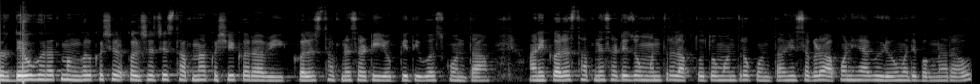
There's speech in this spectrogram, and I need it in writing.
तर देवघरात मंगल कश कलशाची स्थापना कशी करावी? कलश स्थापण्यासाठी योग्य दिवस कोणता? आणि कलश स्थापण्यासाठी जो मंत्र लागतो तो मंत्र कोणता? हे सगळं आपण ह्या व्हिडिओमध्ये बघणार आहोत.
